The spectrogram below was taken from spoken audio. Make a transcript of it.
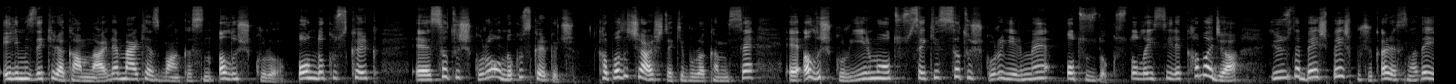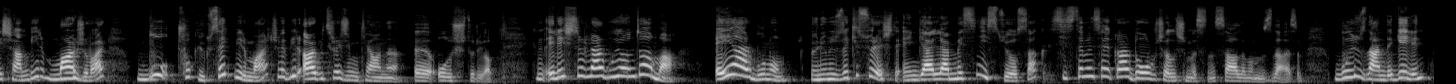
elimizdeki rakamlarla Merkez Bankası'nın alış kuru 19.40, e, satış kuru 19.43. Kapalı çarşıdaki bu rakam ise e, alış kuru 20.38, satış kuru 20.39. Dolayısıyla kabaca %5-5,5 arasında değişen bir marj var. Bu çok yüksek bir marj ve bir arbitraj imkanı e, oluşturuyor. Şimdi eleştiriler bu yönde ama eğer bunun önümüzdeki süreçte engellenmesini istiyorsak sistemin tekrar doğru çalışmasını sağlamamız lazım. Bu yüzden de gelin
